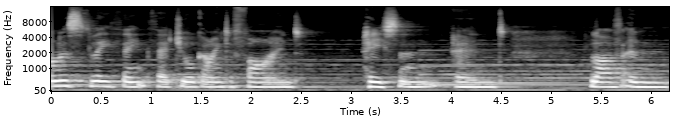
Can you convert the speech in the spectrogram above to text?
Honestly think that you're going to find peace and, and love and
